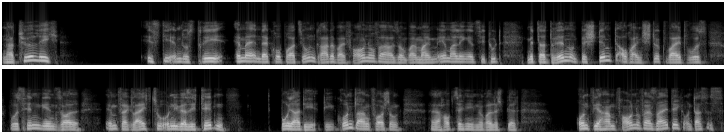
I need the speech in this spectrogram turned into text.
Natürlich ist die Industrie immer in der Kooperation, gerade bei Fraunhofer, also bei meinem ehemaligen Institut, mit da drin und bestimmt auch ein Stück weit, wo es, wo es hingehen soll im Vergleich zu Universitäten, wo ja die, die Grundlagenforschung äh, hauptsächlich eine Rolle spielt. Und wir haben Fraunhofer-seitig, und das ist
